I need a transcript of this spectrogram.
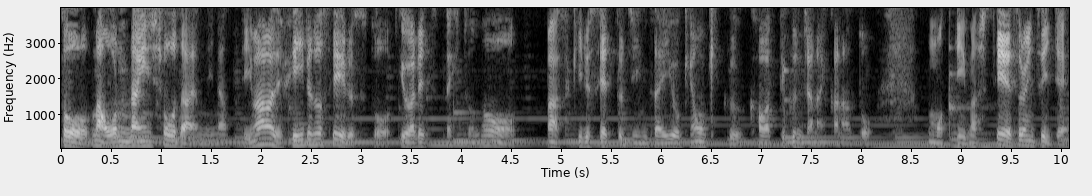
と、まあ、オンライン商談になって、今までフィールドセールスと言われてた人の、まあ、スキルセット、人材要件大きく変わっていくんじゃないかなと思っていまして、それについて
